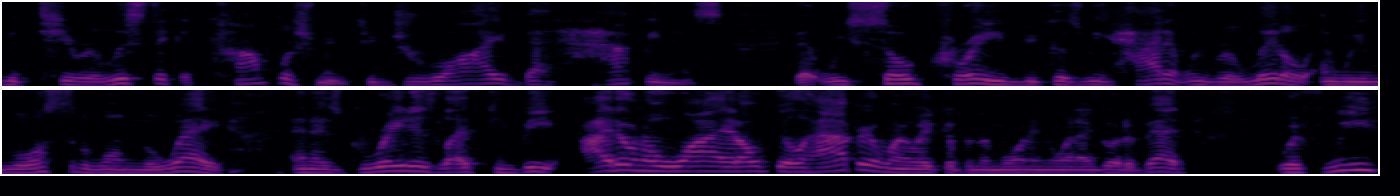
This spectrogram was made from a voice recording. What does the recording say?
materialistic accomplishment to drive that happiness that we so crave because we had it when we were little and we lost it along the way. And as great as life can be, I don't know why I don't feel happier when I wake up in the morning and when I go to bed If we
